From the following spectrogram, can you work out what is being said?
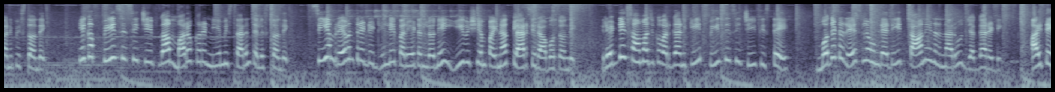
కనిపిస్తోంది. ఇక పీసీసీ చీఫ్గా మరొకరు నియమిస్తారని తెలుస్తోంది. సీఎం రేవంత్ రెడ్డి ఢిల్లీ పర్యటనలోనే ఈ విషయంపైన క్లారిటీ రాబోతోంది. రెడ్డి సామాజిక వర్గానికి పీసీసీ చీఫ్ ఇస్తే మొదట రేసులో ఉండేది తానేనన్నారు జగ్గారెడ్డి. అయితే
